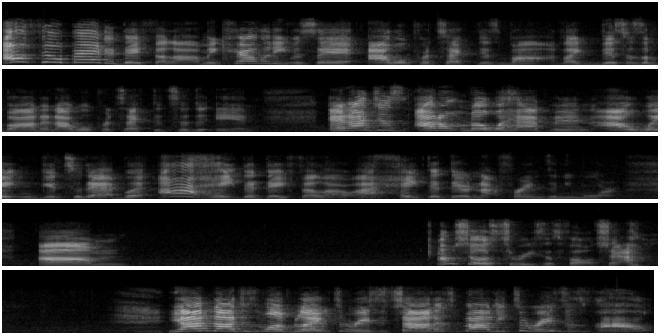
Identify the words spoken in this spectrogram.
I feel bad that they fell out. I mean, Carolyn even said, "I will protect this bond. Like this is a bond, and I will protect it to the end." And I just, I don't know what happened. I'll wait and get to that, but I hate that they fell out. I hate that they're not friends anymore. Um, I'm sure it's Teresa's fault, child. Y'all know I just want to blame Teresa, child. It's probably Teresa's fault.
